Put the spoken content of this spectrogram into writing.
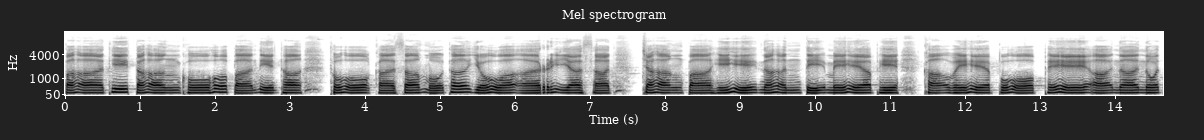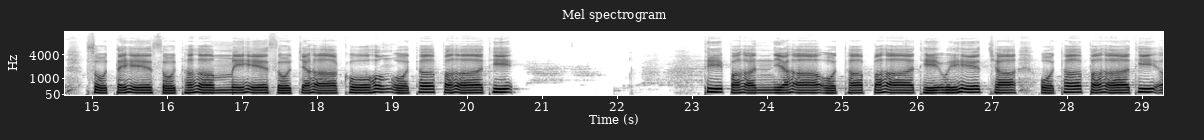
ปาทิตังโคปนิทาทุกขสมุทโยอริยสัจจังปะหินันติเมภิขเวปุเพอนานุตสุเตสุธรรมเมสุจักโคงอุทปาทิ ทิปัญญาอุทปาทิวิชาอุทปาทิอ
